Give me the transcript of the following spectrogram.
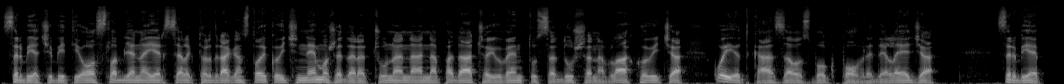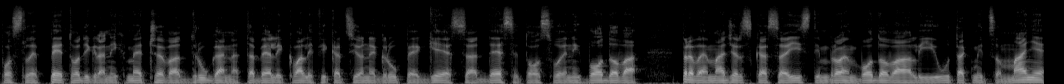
Srbija će biti oslabljena jer selektor Dragan Stojković ne može da računa na napadača Juventusa Dušana Vlahovića koji je otkazao zbog povrede leđa. Srbija je posle pet odigranih mečeva druga na tabeli kvalifikacione grupe G sa 10 osvojenih bodova. Prva je Mađarska sa istim brojem bodova, ali i utakmicom manje,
